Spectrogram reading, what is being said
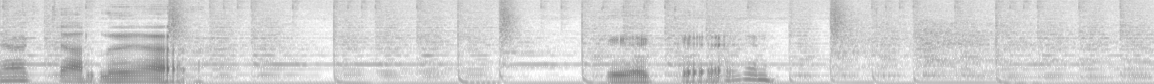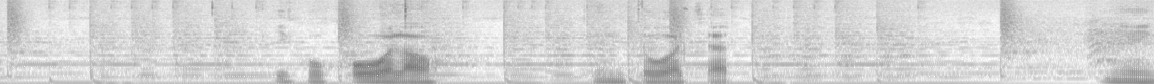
ยากจัดเลยอะ เกลือเกินพี่โคโค่เราเป็นตัวจัด นี่เอง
